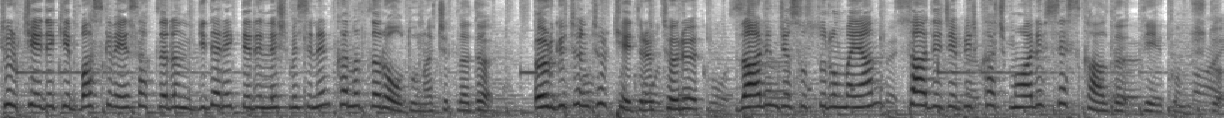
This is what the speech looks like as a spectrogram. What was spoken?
Türkiye'deki baskı ve yasakların giderek derinleşmesinin kanıtları olduğunu açıkladı. Örgütün Türkiye direktörü, zalimce susturulmayan sadece birkaç muhalif ses kaldı diye konuştu.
